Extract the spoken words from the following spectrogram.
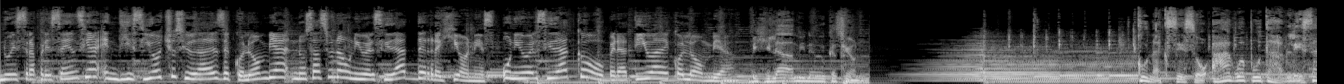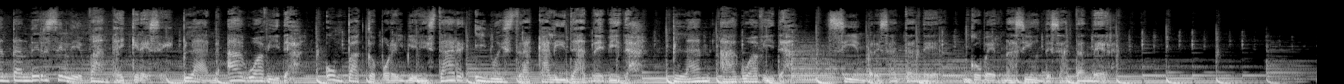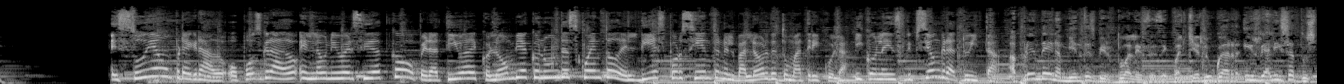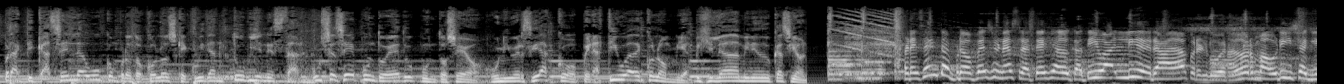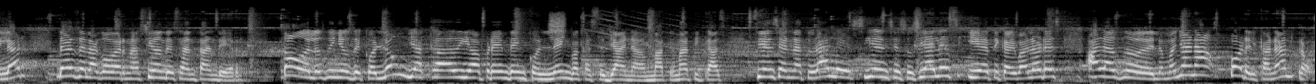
Nuestra presencia en 18 ciudades de Colombia nos hace una universidad de regiones, Universidad Cooperativa de Colombia. Vigilada mi educación. Con acceso a agua potable, Santander se levanta y crece. Plan Agua Vida. Un pacto por el bienestar y nuestra calidad de vida. Plan Agua Vida. Siempre Santander. Gobernación de Santander. Estudia un pregrado o posgrado en la Universidad Cooperativa de Colombia con un descuento del 10% en el valor de tu matrícula y con la inscripción gratuita. Aprende en ambientes virtuales desde cualquier lugar y realiza tus prácticas en la U con protocolos que cuidan tu bienestar. ucc.edu.co Universidad Cooperativa de Colombia. Vigilada mi educación. Presenta Profes una estrategia educativa liderada por el gobernador Mauricio Aguilar desde la gobernación de Santander. Todos los niños de Colombia cada día aprenden con lengua castellana, matemáticas, ciencias naturales, ciencias sociales y ética y valores a las 9 de la mañana por el canal TRO.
